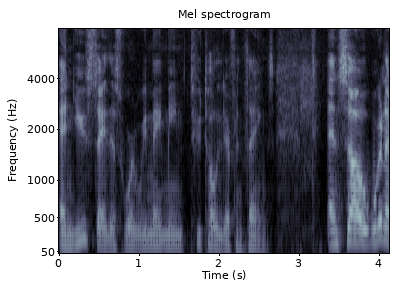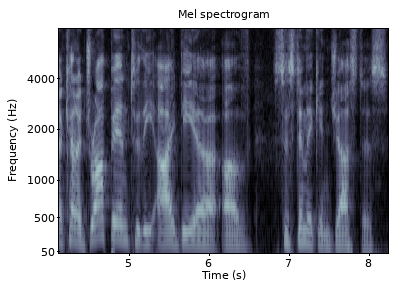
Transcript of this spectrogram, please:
and you say this word, we may mean two totally different things. And so we're going to kind of drop into the idea of systemic injustice,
